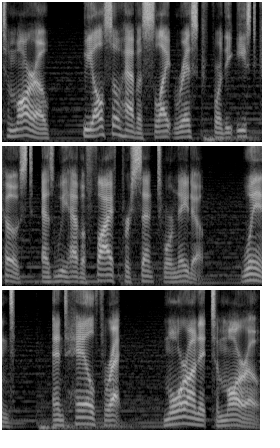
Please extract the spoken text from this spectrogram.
Tomorrow, we also have a slight risk for the east coast as we have a 5% tornado, wind, and hail threat. More on it tomorrow.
